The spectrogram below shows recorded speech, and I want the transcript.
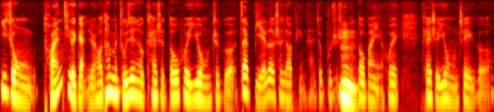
一种团体的感觉，然后他们逐渐就开始都会用这个，在别的社交平台，就不只是豆瓣，也会开始用这个。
